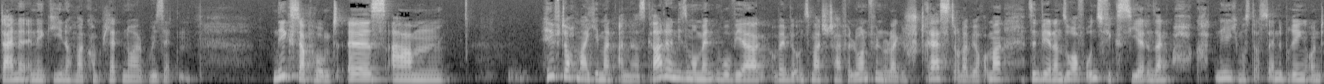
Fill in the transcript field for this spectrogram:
deine Energie nochmal komplett neu resetten. Nächster Punkt ist, ähm, hilf doch mal jemand anders. Gerade in diesen Momenten, wo wir, wenn wir uns mal total verloren fühlen oder gestresst oder wie auch immer, sind wir dann so auf uns fixiert und sagen, oh Gott, nee, ich muss das zu Ende bringen und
